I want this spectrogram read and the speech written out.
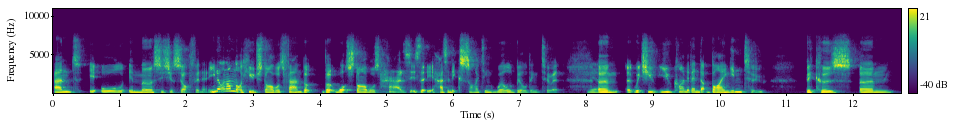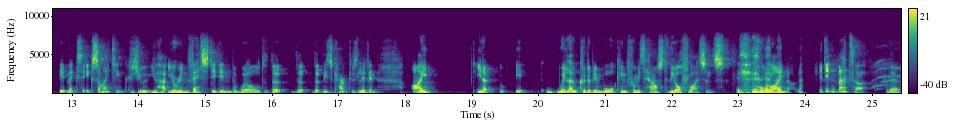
And it all immerses yourself in it. You know, and I'm not a huge Star Wars fan, but but what Star Wars has is that it has an exciting world building to it Yeah. um, which you you kind of end up buying into because um, it makes it exciting because you you ha- you're invested in the world that, that that these characters live in. I, you know, it, Willow could have been walking from his house to the off license for all I know. It didn't matter. no,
